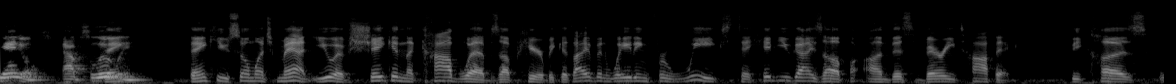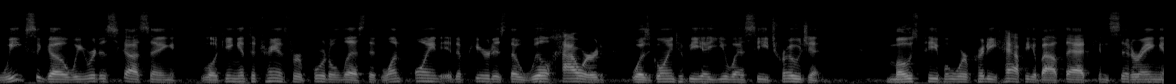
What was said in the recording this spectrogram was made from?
Daniels, absolutely. Thank, thank, you so much, Matt. You have shaken the cobwebs up here because I have been waiting for weeks to hit you guys up on this very topic. Because weeks ago we were discussing looking at the transfer portal list. At one point, it appeared as though Will Howard was going to be a USC Trojan most people were pretty happy about that considering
